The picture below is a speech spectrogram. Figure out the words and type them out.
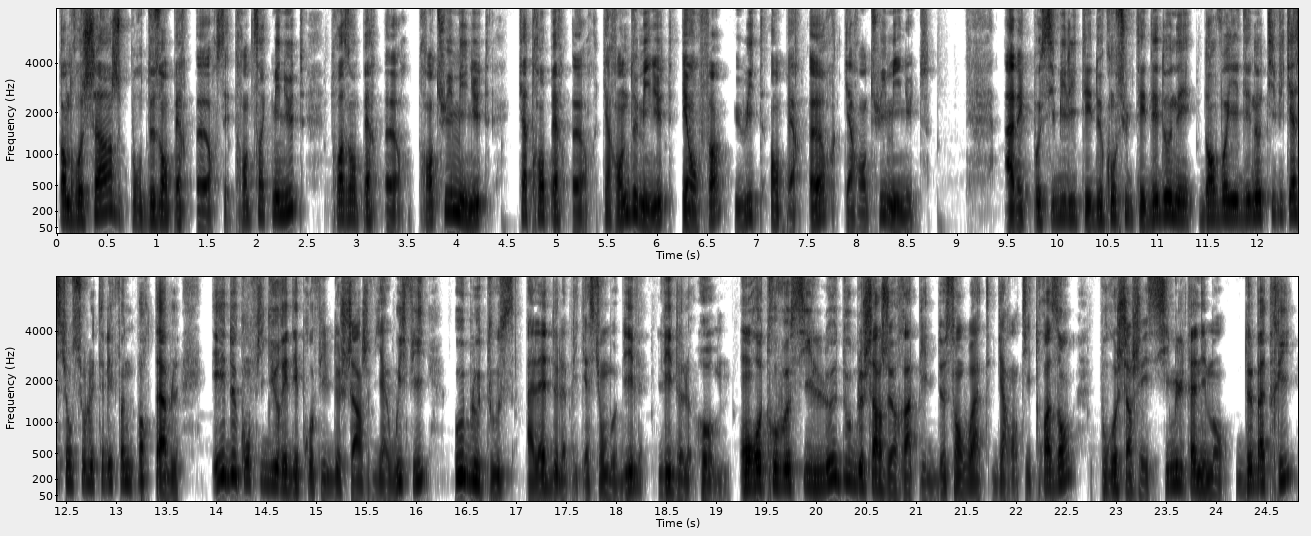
temps de recharge pour 2 Ah c'est 35 minutes, 3 Ah 38 minutes, 4 Ah 42 minutes et enfin 8 Ah 48 minutes avec possibilité de consulter des données, d'envoyer des notifications sur le téléphone portable et de configurer des profils de charge via Wi-Fi ou Bluetooth à l'aide de l'application mobile Lidl Home. On retrouve aussi le double chargeur rapide 200 watts garantie 3 ans pour recharger simultanément deux batteries,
